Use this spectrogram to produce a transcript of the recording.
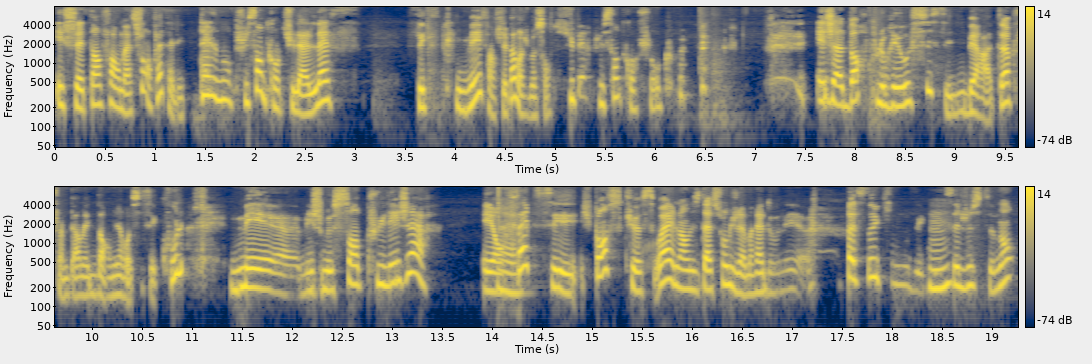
Et cette information, en fait, elle est tellement puissante quand tu la laisses s'exprimer. Enfin, je sais pas, moi, je me sens super puissante quand je suis en colère. Et j'adore pleurer aussi, c'est libérateur, ça me permet de dormir aussi, c'est cool. Mais euh, mais je me sens plus légère. Et en fait, c'est, je pense que ouais, l'invitation que j'aimerais donner euh, à ceux qui nous écoutent, mmh. c'est justement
